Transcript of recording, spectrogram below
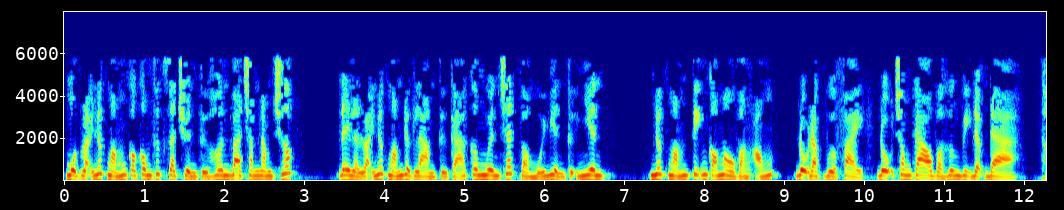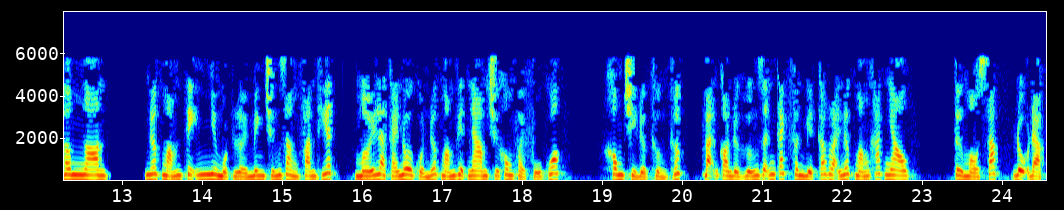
Một loại nước mắm có công thức gia truyền từ hơn 300 năm trước. Đây là loại nước mắm được làm từ cá cơm nguyên chất và muối biển tự nhiên. Nước mắm tĩnh có màu vàng óng, độ đặc vừa phải, độ trong cao và hương vị đậm đà, thơm ngon. Nước mắm tĩnh như một lời minh chứng rằng Phan Thiết mới là cái nôi của nước mắm Việt Nam chứ không phải Phú Quốc. Không chỉ được thưởng thức, bạn còn được hướng dẫn cách phân biệt các loại nước mắm khác nhau. Từ màu sắc, độ đặc,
